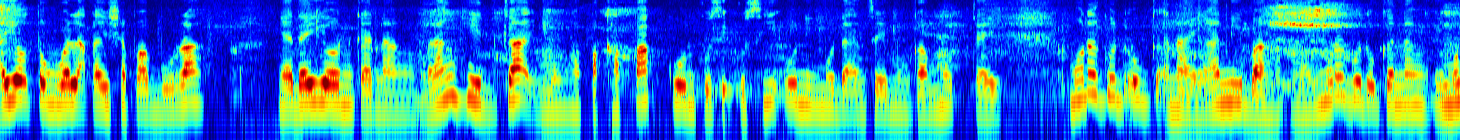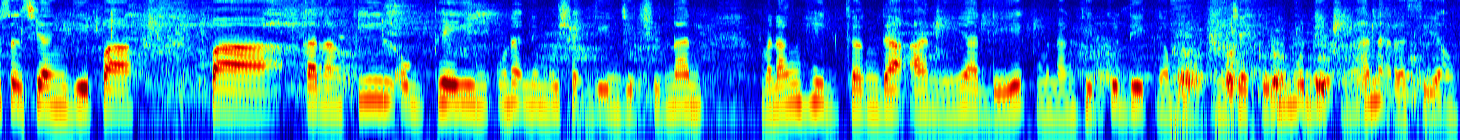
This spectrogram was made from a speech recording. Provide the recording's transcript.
Ayaw tong wala kay siya pabura nya dayon ka nang mananghid ka imong hapak-hapakon kusi-kusion ning daan sa imong kamot kay mura gud og anay ngani ba? Ah, mura gud og kanang imo sa siyang gipa pa kanang feel og pain una nimo siya gi-injectionan mananghid kang daan niya dik mananghid ko dik nga mo inject ko nimo dik nga ana ra siya oh.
